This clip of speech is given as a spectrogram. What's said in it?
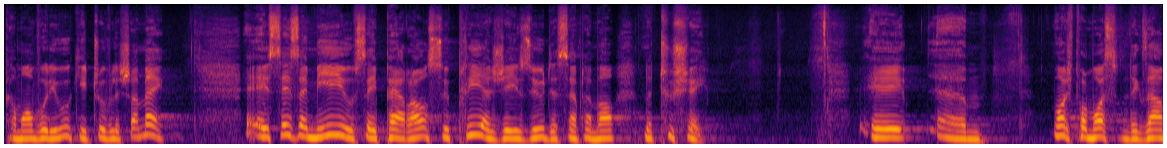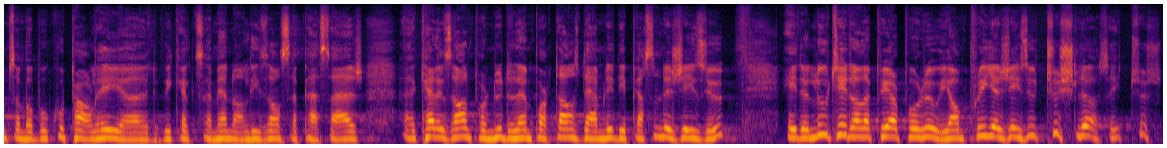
Comment voulez-vous qu'il trouve le chemin? Et ses amis ou ses parents supplient à Jésus de simplement le toucher. Et euh, pour moi, c'est un exemple, ça m'a beaucoup parlé euh, depuis quelques semaines en lisant ce passage. Euh, quel exemple pour nous de l'importance d'amener des personnes de Jésus et de lutter dans la prière pour eux. Et on prie à Jésus, touche-le, c'est touche.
